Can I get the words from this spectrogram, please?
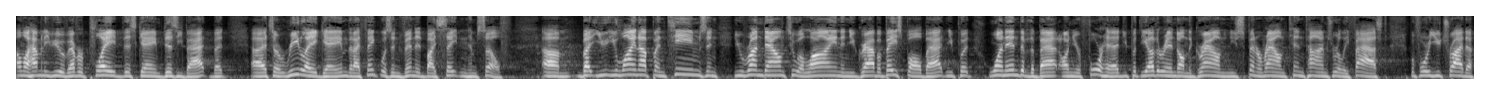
I don't know how many of you have ever played this game, Dizzy Bat, but uh, it's a relay game that I think was invented by Satan himself. Um, but you, you line up in teams and you run down to a line and you grab a baseball bat and you put one end of the bat on your forehead, you put the other end on the ground and you spin around 10 times really fast before you try to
